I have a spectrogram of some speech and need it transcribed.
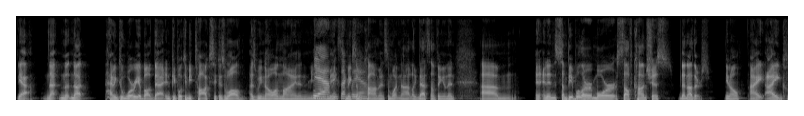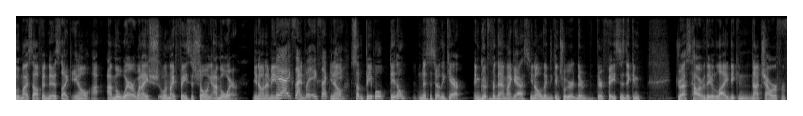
yeah not not, not having to worry about that. And people can be toxic as well as we know online and Yeah, make, exactly, make some yeah. comments and whatnot. Like that's something. And then um and, and then some people are more self-conscious than others you know? I i include myself in this. Like you know I, i'm aware. When i sh- when my face is showing i'm aware. You know what i mean? Yeah, And- exactly, exactly. you know some people they don't necessarily care. And good Mm-hmm. for them i guess you know? Like they can show your their their faces. They can dress however they like they can not shower for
